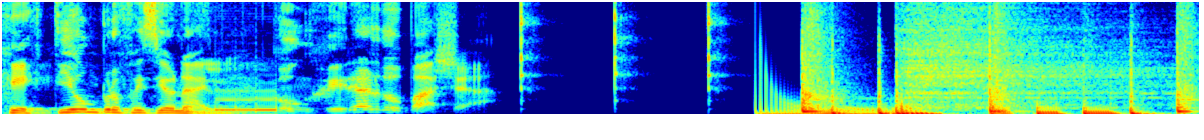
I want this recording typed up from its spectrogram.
Gestión profesional con Gerardo Paya.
